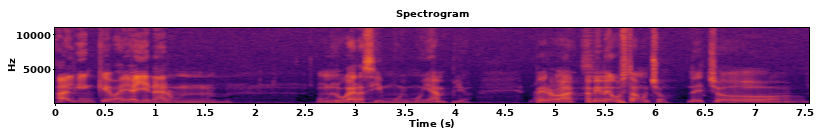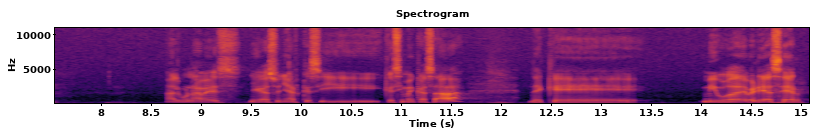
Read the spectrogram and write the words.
alguien que vaya a llenar un, un lugar así muy, muy amplio. Pero a, a mí me gusta mucho. De hecho, alguna vez llegué a soñar que si, que si me casaba, de que mi boda debería ser...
